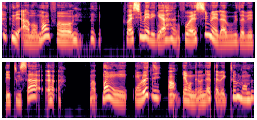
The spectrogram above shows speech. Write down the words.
Mais à un moment, faut, Faut assumer, les gars. faut assumer. Là, vous avez fait tout ça. euh, maintenant, on, le dit, hein, et on est honnête avec tout le monde.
